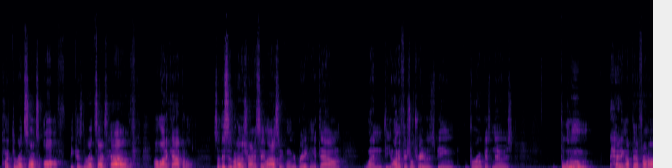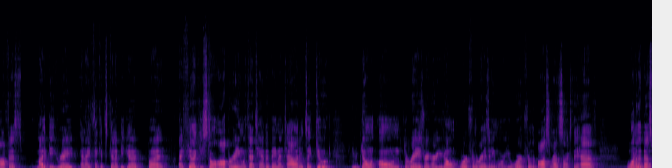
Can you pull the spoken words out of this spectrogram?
put the Red Sox off because the Red Sox have a lot of capital. So this is what I was trying to say last week when we were breaking it down when the unofficial trade was being broke as news. Bloom heading up that front office might be great, and I think it's going to be good, but I feel like he's still operating with that Tampa Bay mentality. It's like, dude, you don't own the Rays right, or you don't work for the Rays anymore. You work for the Boston Red Sox. They have one of the best,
